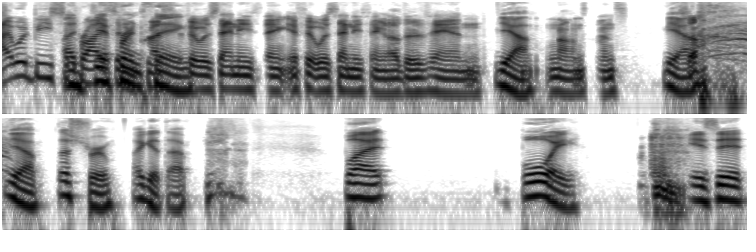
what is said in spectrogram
I would be surprised and impressed thing. if it was anything if it was anything other than yeah nonsense. Yeah, so. yeah, that's true. I get that. But boy, is it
